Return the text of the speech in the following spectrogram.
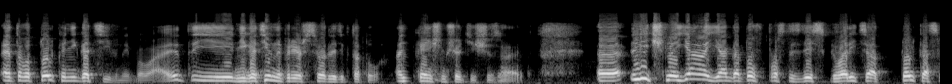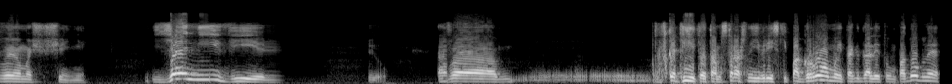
этого только негативный бывает, и негативный прежде всего для диктатур. Они в конечном счете исчезают. Э, лично я, я готов просто здесь говорить о, только о своем ощущении. Я не верю в, в какие-то там страшные еврейские погромы и так далее и тому подобное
